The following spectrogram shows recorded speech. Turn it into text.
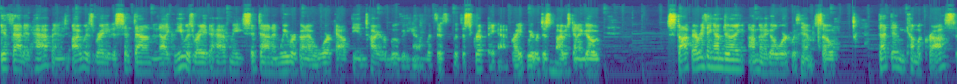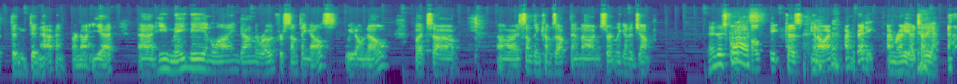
if that had happened, I was ready to sit down and like he was ready to have me sit down and we were going to work out the entire movie you know, with this with the script they had. Right? We were just I was going to go stop everything I'm doing. I'm going to go work with him. So that didn't come across. Didn't didn't happen or not yet. And he may be in line down the road for something else. We don't know. But uh, uh, if something comes up, then I'm certainly going to jump. Fingers crossed. Because you know I'm I'm ready. I'm ready. I tell you.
